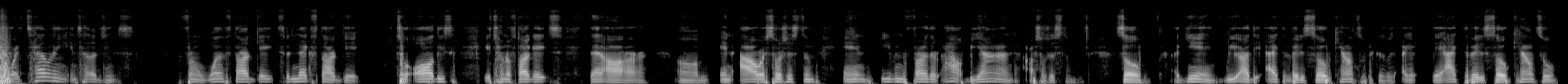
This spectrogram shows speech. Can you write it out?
foretelling intelligence from one stargate to the next stargate to all these eternal stargates that are um, in our solar system and even further out beyond our solar system. So again, we are the activated soul council because the activated soul council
